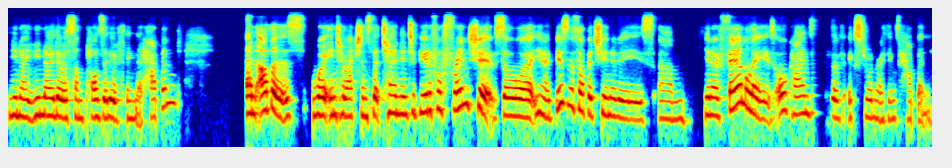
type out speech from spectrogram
you know you know there was some positive thing that happened and others were interactions that turned into beautiful friendships or you know business opportunities um, you know families all kinds of extraordinary things happen.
